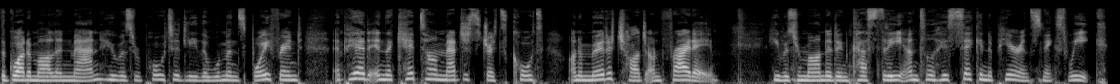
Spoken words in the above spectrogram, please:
The Guatemalan man, who was reportedly the woman's boyfriend, appeared in the Cape Town Magistrates Court on a murder charge on Friday. He was remanded in custody until his second appearance next week.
